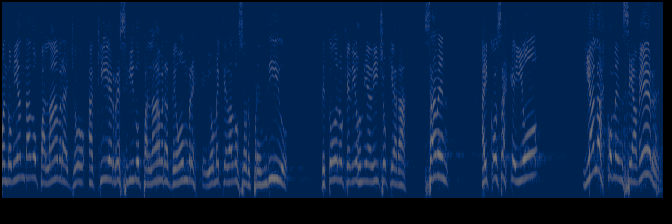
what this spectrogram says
cuando me han dado palabras, yo aquí he recibido palabras de hombres que yo me he quedado sorprendido de todo lo que Dios me ha dicho que hará. Saben, hay cosas que yo ya las comencé a ver,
